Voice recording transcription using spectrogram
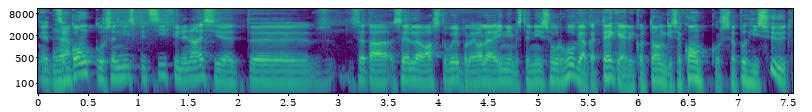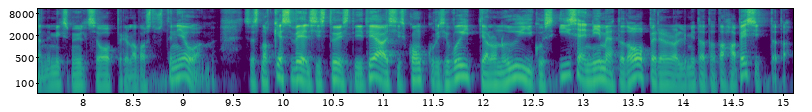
et, et see konkurss on nii spetsiifiline asi, et äh, seda, selle vastu võib-olla ei ole inimestel nii suur huvi, aga tegelikult ongi see konkurss see põhisüüdlane, miks me üldse ooperilavastusteni jõuame. sest noh, kes veel siis tõesti ei tea, siis konkursi võitjal on õigus ise nimetada ooperirolli, mida ta tahab esitada.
